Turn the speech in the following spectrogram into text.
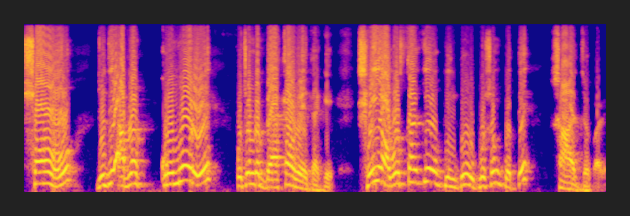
সহ যদি আপনার কোমরে প্রচণ্ড ব্যথা হয়ে থাকে, সেই অবস্থাকেও কিন্তু উপশম করতে সাহায্য করে।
